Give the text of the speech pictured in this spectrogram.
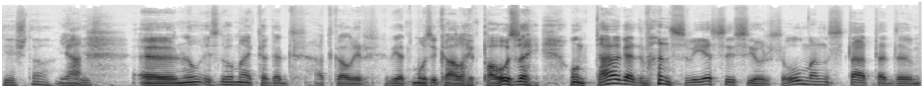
Tieši tā. Jā, Tieši. uh, nu, es domāju, ka tagad atkal ir vieta muzikālai pauzei. Un tagad mans viesis Juris Ulmans, tātad um,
